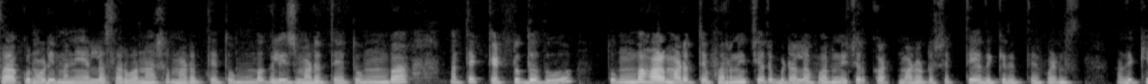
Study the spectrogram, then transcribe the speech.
ಸಾಕು ನೋಡಿ ಮನೆಯೆಲ್ಲ ಸರ್ವನಾಶ ಮಾಡುತ್ತೆ. ತುಂಬ ಗಲೀಜು ಮಾಡುತ್ತೆ. ತುಂಬ ಮತ್ತು ಕೆಟ್ಟದ್ದದು. ತುಂಬ ಹಾಳು ಮಾಡುತ್ತೆ. ಫರ್ನಿಚರ್ ಬಿಡಲ್ಲ. ಫರ್ನಿಚರ್ ಕಟ್ ಮಾಡೋಟು ಶಕ್ತಿ ಅದಕ್ಕಿರುತ್ತೆ ಫ್ರೆಂಡ್ಸ್ ಅದಕ್ಕೆ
